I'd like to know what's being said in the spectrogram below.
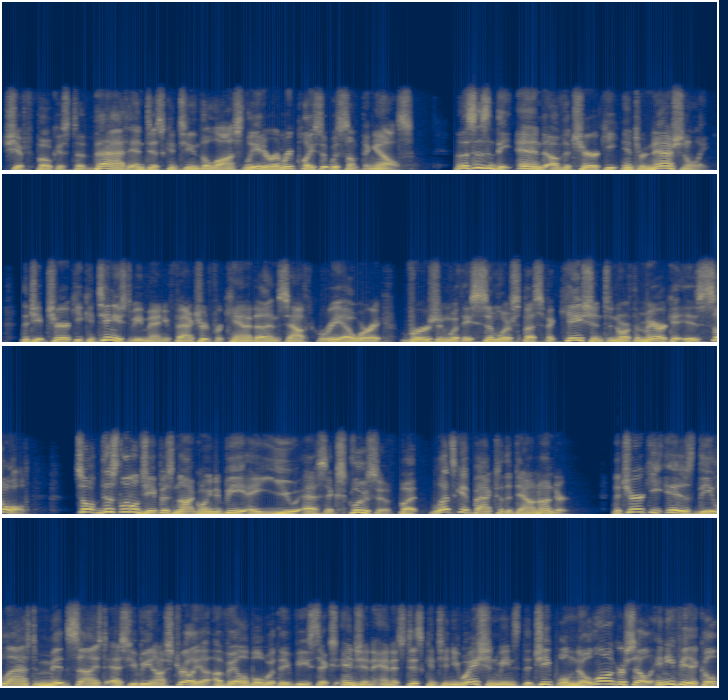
shift focus to that and discontinue the lost leader and replace it with something else. Now, this isn't the end of the Cherokee internationally. The Jeep Cherokee continues to be manufactured for Canada and South Korea, where a version with a similar specification to North America is sold. So this little Jeep is not going to be a US exclusive, but let's get back to the Down Under. The Cherokee is the last mid-sized SUV in Australia available with a V6 engine, and its discontinuation means that Jeep will no longer sell any vehicle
